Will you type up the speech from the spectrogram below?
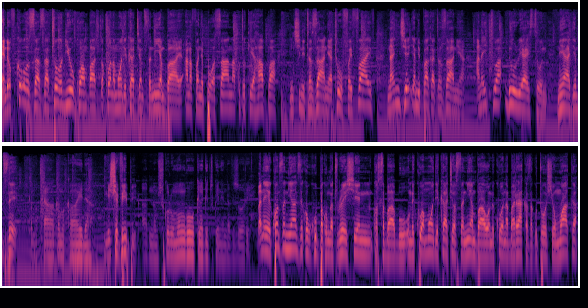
And of course as I told you kwamba tutakuwa na moja kati ya msanii ambaye anafanya poa sana kutokea hapa nchini Tanzania 255 na nje ya mipaka ya Tanzania, anaitwa Dully. Ni aje mzee, kama kawa kama kawaida. mishe vipi? Ah, Tunamshukuru Mungu, kila kitu kinaenda vizuri. Bane, kwanza nianze kwa kukupa congratulation kwa sababu umekuwa moja kati ya wasanii ambao wamekuwa na baraka za kutosha. Mwaka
